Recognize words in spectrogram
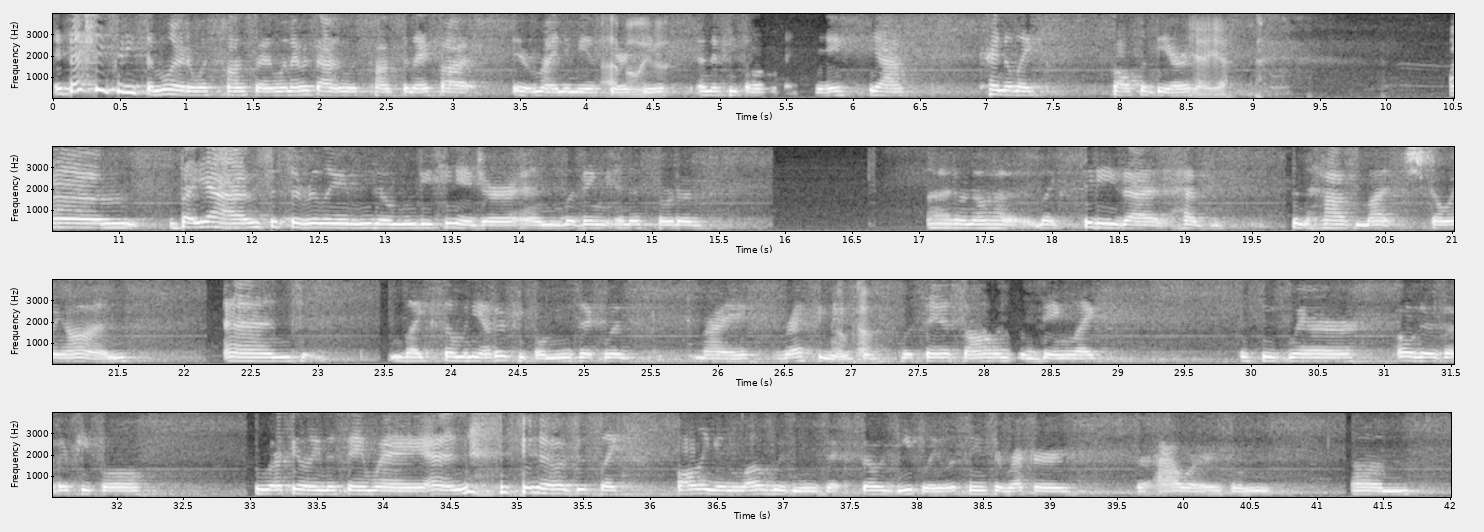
it's actually pretty similar to Wisconsin. When I was out in Wisconsin, I thought it reminded me of I believe it. Syracuse and the people of the city. Yeah, kind of like salt of the earth. Yeah, yeah. Um, but yeah, I was just a really, you know, moody teenager and living in a sort of, I don't know how to, like city that had, didn't have much going on. And like so many other people, music was my refuge Okay. of listening to songs and being like, this is where, oh, there's other people who are feeling the same way. And, you know, just like falling in love with music so deeply, listening to records for hours. And um,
